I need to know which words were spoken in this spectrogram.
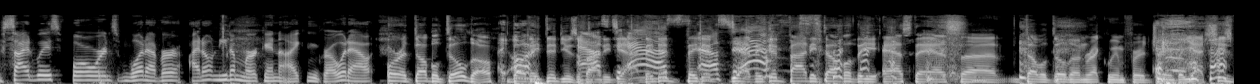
sideways, forwards, whatever. I don't need a merkin. I can grow it out." or a double dildo. Though Or they did use a body. Yeah, ass, they did. They did. Yeah, ass. they did body double the ass to ass uh, double dildo and Requiem for a Dream. But yeah, she's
